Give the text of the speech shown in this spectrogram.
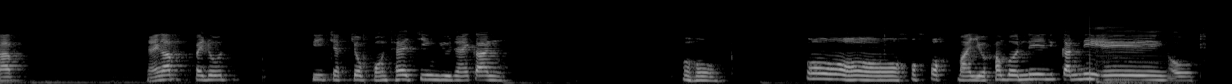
ครับ ไหนครับไปดูที่จักจบของแท้จริงอยู่ไหนกัน โอ้โห โอ้ มาอยู่ข้างบนนี่กันนี่เอง โอเค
